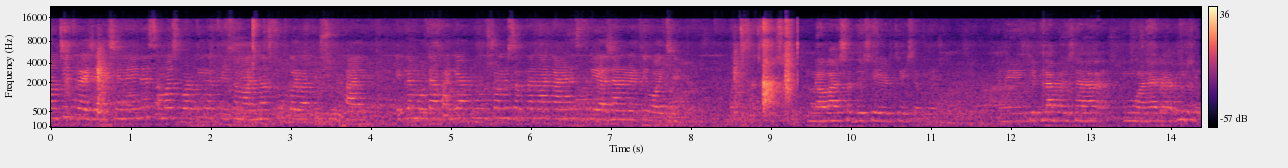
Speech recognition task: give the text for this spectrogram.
વંચિત રહી જાય છે અને એને સમજ પડતી નથી સમાજમાં શું કરવાથી શું થાય. એટલે મોટા ભાગે આ પુરુષોની સત્તાના કારણે સ્ત્રી અજાણ રહેતી હોય છે. નવા સદસ્ય એડ થઈ શકે અને કેટલા પૈસાનું અનાજ આપ્યું છે?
